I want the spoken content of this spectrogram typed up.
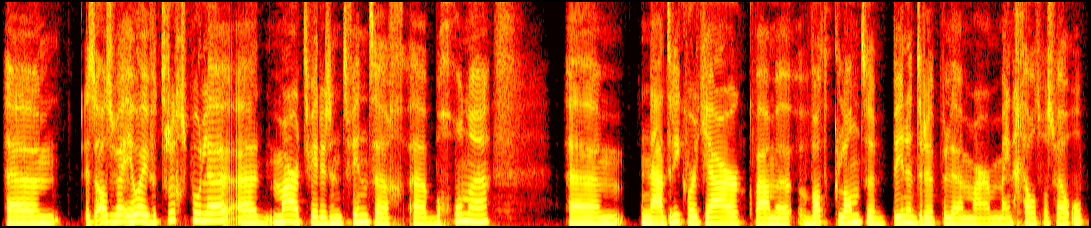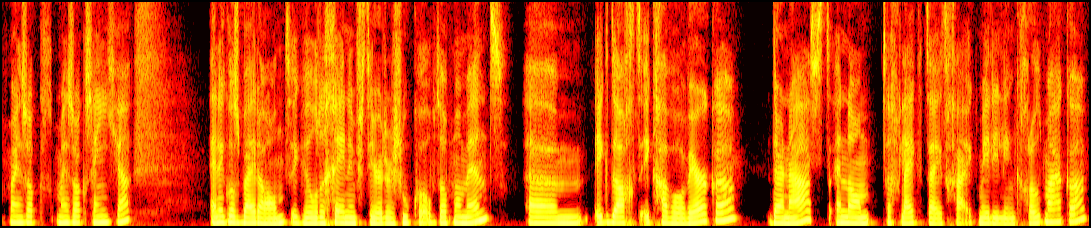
ehm, dus als we heel even terugspoelen. eh, maart 2020 eh, begonnen. Ehm, na drie kwart jaar kwamen wat klanten binnendruppelen. Maar mijn geld was wel op, mijn, zak, mijn zakcentje. En ik was bij de hand. Ik wilde geen investeerder zoeken op dat moment. Ehm, ik dacht, ik ga wel werken daarnaast. En dan tegelijkertijd ga ik Medilink groot maken.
